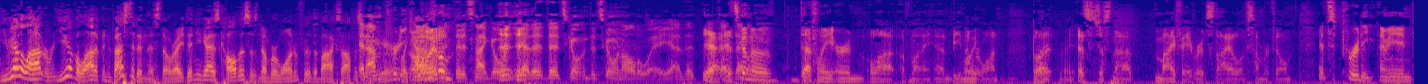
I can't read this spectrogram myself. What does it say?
You got a lot. You have a lot of invested in this, though, right? Didn't you guys call this as number one for the box office? And of I'm year? pretty Like, Oh, confident it'll- that it's not going. it- yeah, that, that it's going. That's going all the way. Yeah, that. yeah, that, that, it's gonna definitely earn a lot of money and be number Right. one. But Right, right. it's just not my favorite style of summer film. It's pretty. I mean.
